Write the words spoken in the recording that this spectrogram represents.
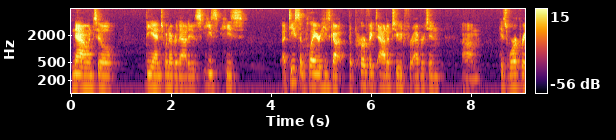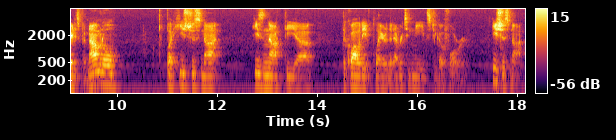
now until the end, whenever that is. He's he's a decent player. He's got the perfect attitude for Everton. Um, his work rate is phenomenal, but he's just not he's not the uh, the quality of player that Everton needs to go forward. He's just not.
